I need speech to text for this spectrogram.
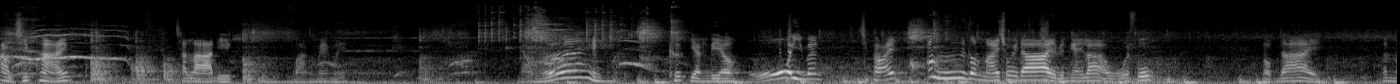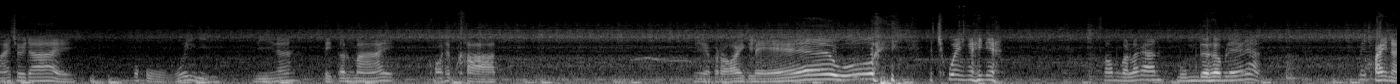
อ้าวชิปหาย ฉลาดอีกบังแม่งเลย เอ้ยคึกอย่างเดียว โอ้ยแมันชิบหายอื้อต้นไม้ช่วยได้เป็นไงล่ะโอ้ยฟุกหลบได้ ต้นไม้ช่วยได้ โอ้โหดีนะ ติดต้นไม้คอแทบขาดเรียบร้อยอีกแล้วโอ้ยจะช่วยไงเนี่ย ซ่อมก่อนแล้วกัน มุมเดิมเลยเนี่ย ไม่ไปไหน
